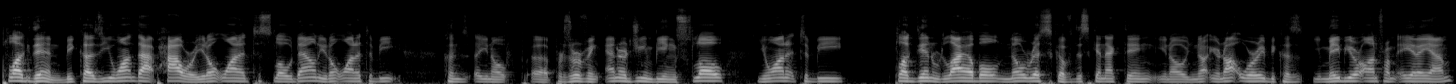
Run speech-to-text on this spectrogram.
plugged in because you want that power. You don't want it to slow down. You don't want it to be, you know, uh, preserving energy and being slow. You want it to be plugged in, reliable, no risk of disconnecting. You know, you're not, you're not worried because you, maybe you're on from 8 a.m.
